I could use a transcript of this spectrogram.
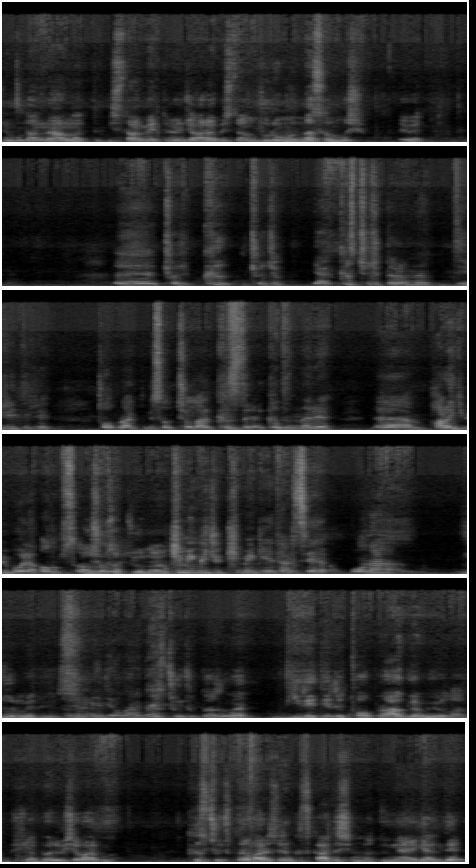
Şimdi buradan ne anlattık? İslamiyet'ten önce Arabistan'ın durumu nasılmış? Evet. Ee, çocuk, kı- çocuk yani kız çocuklarını diri diri toprak gibi satıyorlar. Kız kadınları e, para gibi böyle alıp Alıp satıyorlar. Kimin gücü kime yeterse ona Zulmediyordu. zulmediyorlardı. Kız çocuklarını diri diri toprağa gömüyorlarmış. Ya böyle bir şey var mı? Kız çocukları var ya senin kız kardeşin var. Dünyaya geldi.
